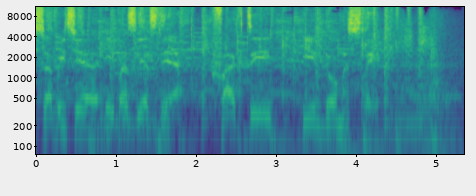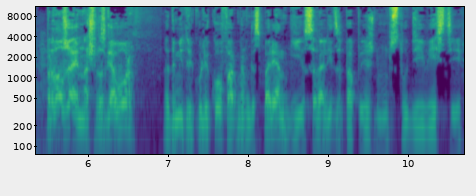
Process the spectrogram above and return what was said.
События и последствия. Факты и домыслы. Продолжаем наш разговор. Дмитрий Куликов, Армен Гаспарян, Гия Саралидзе по-прежнему в студии Вести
